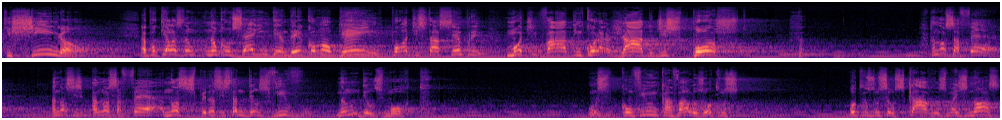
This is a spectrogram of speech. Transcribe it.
que xingam, é porque elas não, não conseguem entender como alguém pode estar sempre motivado, encorajado, disposto. A nossa fé, a nossa, a nossa fé, a nossa esperança está no Deus vivo, não no Deus morto. Uns confiam em cavalos, outros, outros nos seus carros, mas nós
